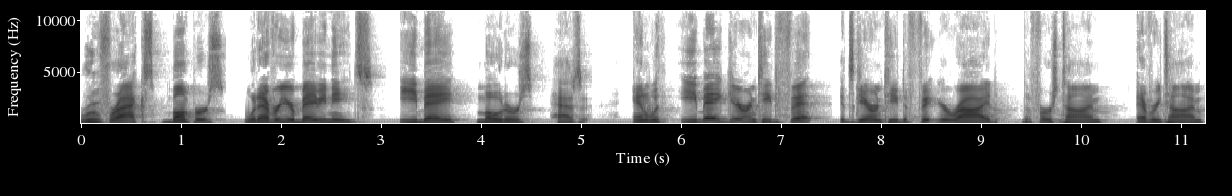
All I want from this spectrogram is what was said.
roof racks, bumpers, whatever your baby needs, eBay Motors has it. And with eBay Guaranteed Fit, it's guaranteed to fit your ride the first time, every time,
